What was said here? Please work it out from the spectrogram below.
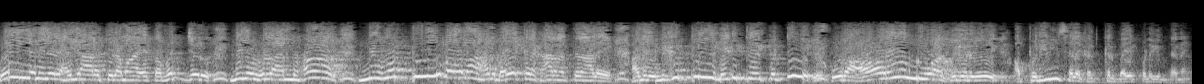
ஒயில்ல மினல் ஹஜாரத்திலமாய தவஜ்ஜரு மினஹுல் அன்ஹார். மிகப்பெரிய பயமாக அது பயக்கிற காரணத்தினாலே அதில் மிகப்பெரிய வெடிப்பு ஏற்பட்டு ஒரு ஆறே உருவாக்குகிறது. அப்படியும் சில கற்கள் பயப்படுகின்றன.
